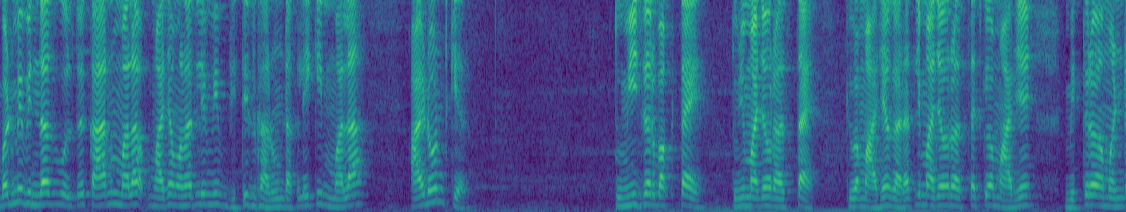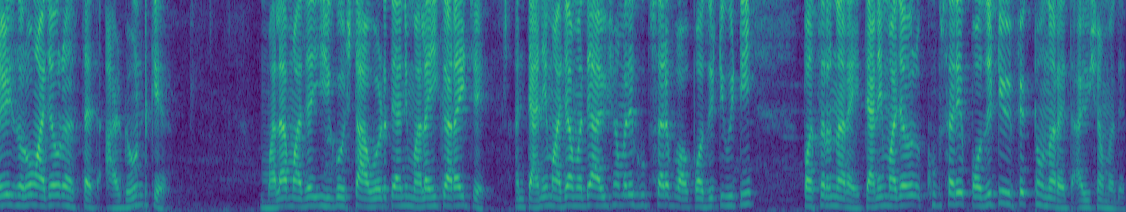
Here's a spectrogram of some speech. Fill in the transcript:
बट मी बिंदास बोलतो आहे कारण मला माझ्या मनातली मी भीतीच घालून टाकली की मला आय डोंट केअर तुम्ही जर बघताय तुम्ही माझ्यावर हसताय किंवा माझ्या घरातली माझ्यावर हसतात किंवा माझे मित्र मंडळी सर्व माझ्यावर हसतायत आय डोंट केअर मला माझ्या ही गोष्ट आवडते आणि मला ही करायची आहे. आणि त्याने माझ्यामध्ये आयुष्यामध्ये खूप सारे पॉझिटिव्हिटी पसरणार आहे. त्याने माझ्यावर खूप सारे पॉझिटिव्ह इफेक्ट होणार आहेत आयुष्यामध्ये.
